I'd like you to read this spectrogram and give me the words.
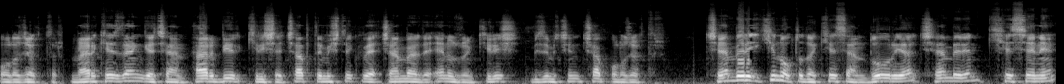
olacaktır. Merkezden geçen her bir kirişe çap demiştik ve çemberde en uzun kiriş bizim için çap olacaktır. Çemberi iki noktada kesen doğruya çemberin keseni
